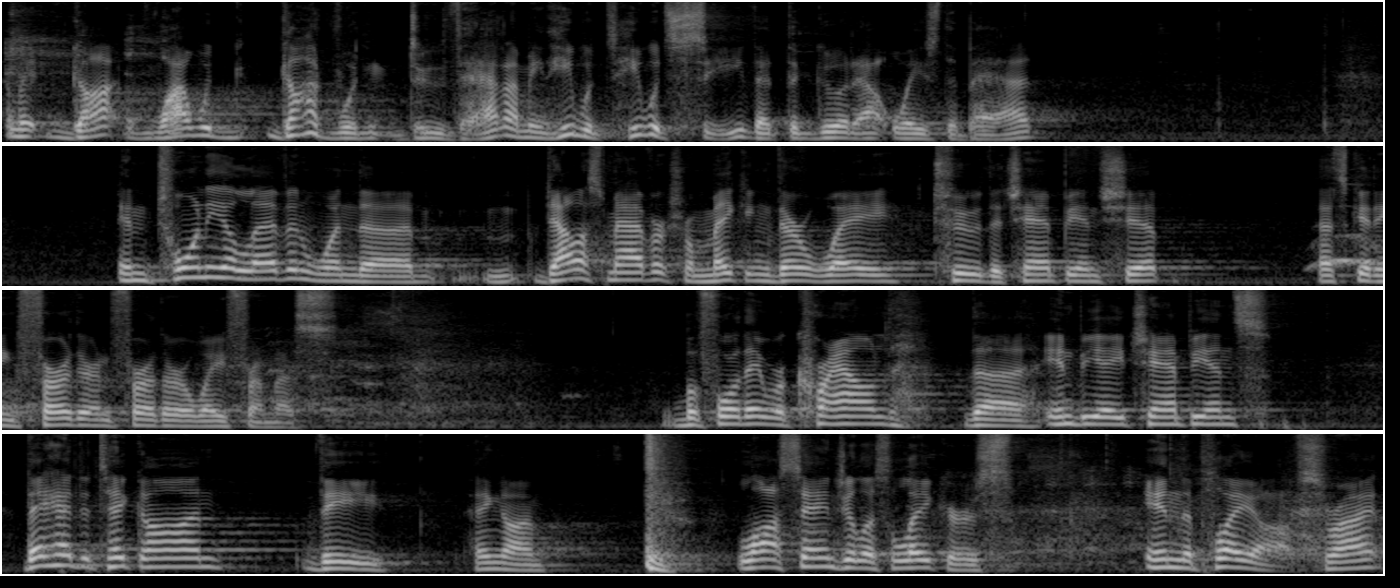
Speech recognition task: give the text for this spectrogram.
I, mean, God, why would God wouldn't do that? I mean, he would, he would see that the good outweighs the bad. In 2011, when the Dallas Mavericks were making their way to the championship, that's getting further and further away from us. Before they were crowned the NBA champions, they had to take on the, hang on, Los Angeles Lakers in the playoffs, right?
